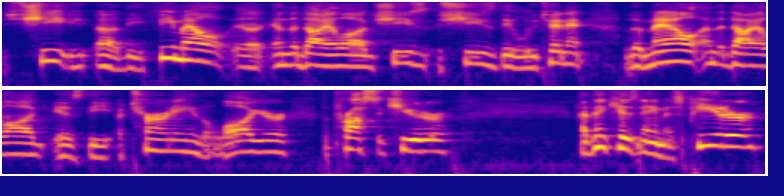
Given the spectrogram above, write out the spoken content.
she, uh, the female uh, in the dialogue, she's she's the lieutenant. The male in the dialogue is the attorney, the lawyer, the prosecutor. I think his name is Peter.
